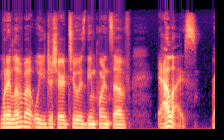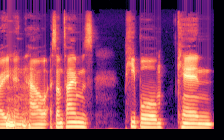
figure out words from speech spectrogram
what i love about what you just shared too is the importance of allies right mm-hmm. and how sometimes people can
